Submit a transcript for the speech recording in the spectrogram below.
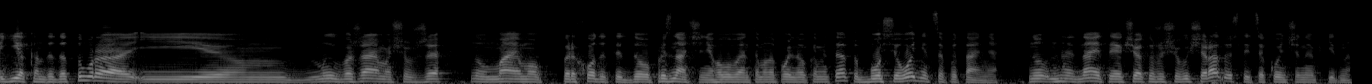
Є кандидатура, і ем, ми вважаємо, що вже ну, маємо переходити до призначення голови антимонопольного комітету, бо сьогодні це питання. Ну, на- знаєте, якщо я кажу, що Вища рада юстиція конче необхідна,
